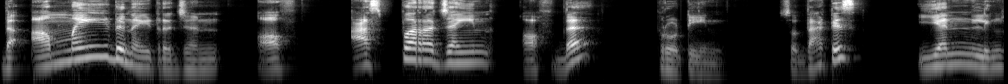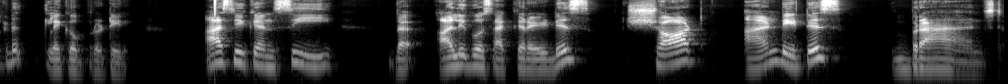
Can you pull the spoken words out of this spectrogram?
The amide nitrogen of asparagine of the protein. So that is N-linked glycoprotein. As you can see, the oligosaccharide is short and it is branched,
